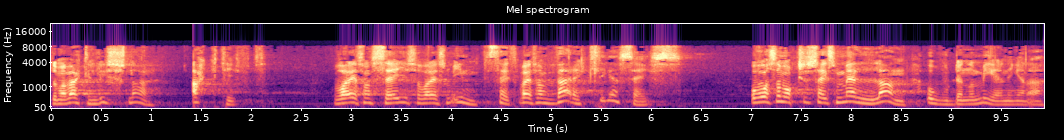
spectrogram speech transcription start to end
då man verkligen lyssnar aktivt. Vad det är som sägs och vad det är som inte sägs. Vad det är som verkligen sägs. Och vad som också sägs mellan orden och meningarna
